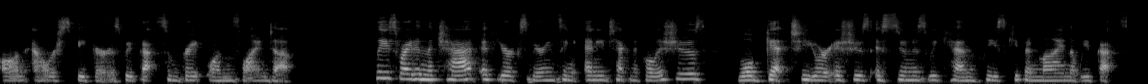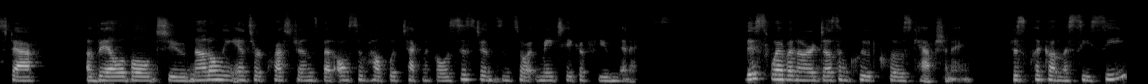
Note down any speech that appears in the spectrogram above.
on our speakers. We've got some great ones lined up. Please write in the chat if you're experiencing any technical issues. We'll get to your issues as soon as we can. Please keep in mind that we've got staff available to not only answer questions, but also help with technical assistance, and so it may take a few minutes. This webinar does include closed captioning. Just click on the CC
